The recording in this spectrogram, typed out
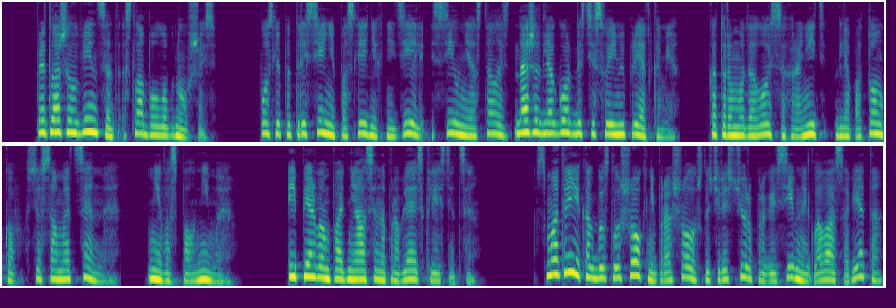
— предложил Винсент, слабо улыбнувшись. После потрясений последних недель сил не осталось даже для гордости своими предками, которым удалось сохранить для потомков все самое ценное, невосполнимое. И первым поднялся, направляясь к лестнице. Смотри, как бы слушок не прошел, что чересчур прогрессивный глава совета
